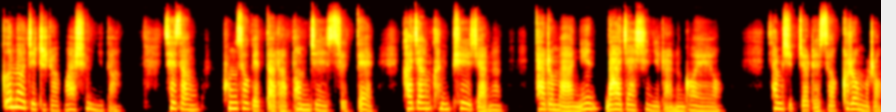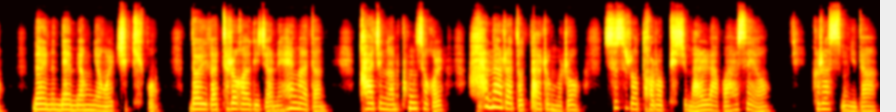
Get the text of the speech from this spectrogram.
끊어지리라고 하십니다. 세상 풍속에 따라 범죄했을 때 가장 큰 피해자는 다름 아닌 나 자신이라는 거예요. 30절에서 그러므로 너희는 내 명령을 지키고 너희가 들어가기 전에 행하던 가증한 풍속을 하나라도 따름으로 스스로 더럽히지 말라고 하세요. 그렇습니다.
